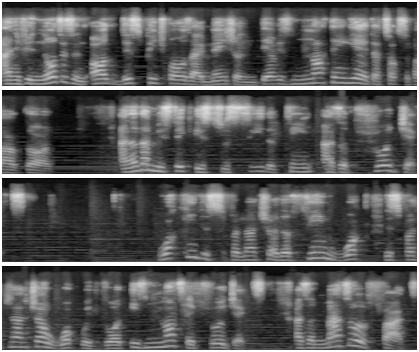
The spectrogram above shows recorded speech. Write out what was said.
And if you notice in all these pitfalls I mentioned, there is nothing here that talks about God. Another mistake is to see the thing as a project. Working the supernatural, the theme work, the supernatural work with God is not a project. As a matter of fact,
